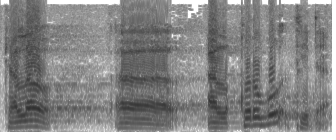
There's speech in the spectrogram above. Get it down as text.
Kalau uh, al-qurbu tidak.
